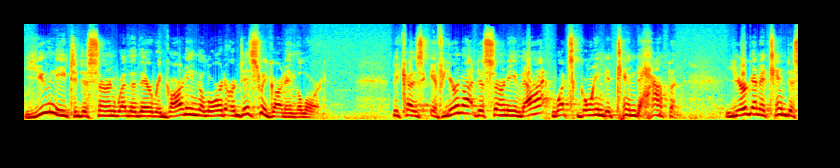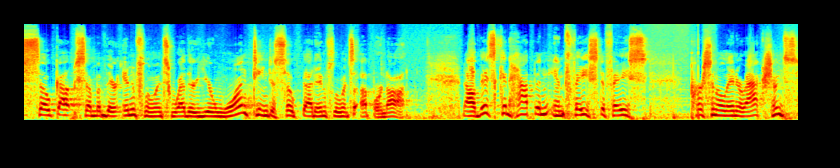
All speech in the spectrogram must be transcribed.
you need to discern whether they're regarding the Lord or disregarding the Lord. Because if you're not discerning that, what's going to tend to happen? You're going to tend to soak up some of their influence, whether you're wanting to soak that influence up or not. Now, this can happen in face to face personal interactions,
